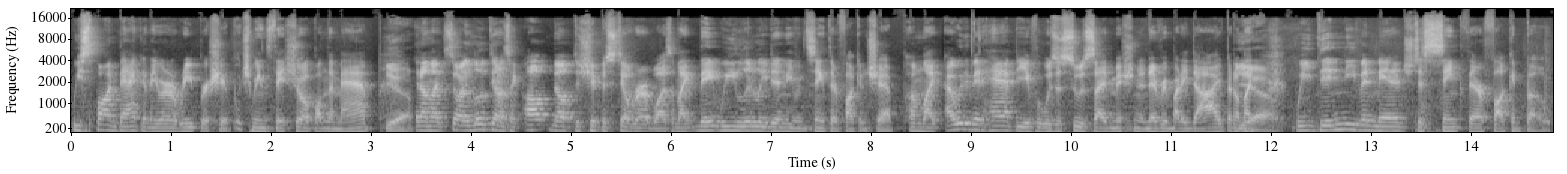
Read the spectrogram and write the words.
we spawn back and they were a Reaper ship, which means they show up on the map. Yeah. and I'm like, so I looked and I was like, oh no, the ship is still where it was. I'm like, they we literally didn't even sink their fucking ship. I'm like, I would have been happy if it was a suicide mission and everybody died, but I'm Yeah. like, we didn't even manage to sink their fucking boat.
